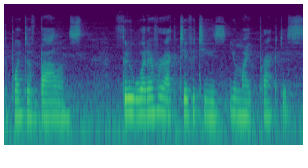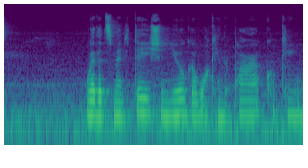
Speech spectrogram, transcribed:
the point of balance, through whatever activities you might practice, whether it's meditation, yoga, walking the park, cooking,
